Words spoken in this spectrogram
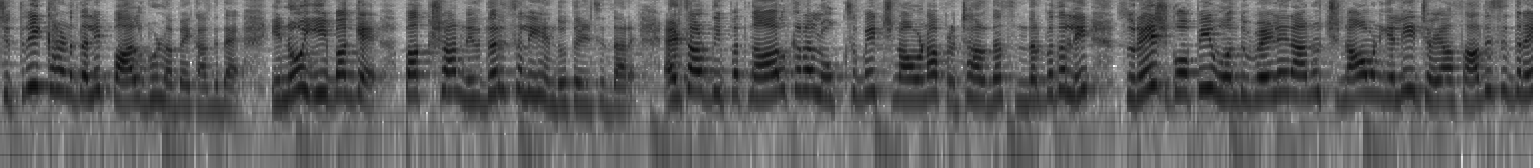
ಚಿತ್ರೀಕರಣದಲ್ಲಿ ಪಾಲ್ಗೊಳ್ಳಬೇಕಾಗಿದೆ. ಇನ್ನು ಈ ಬಗ್ಗೆ ಪಕ್ಷ ನಿರ್ಧರಿಸಲಿ ಎಂದು ತಿಳಿಸಿದ್ದಾರೆ. ಎರಡ್ ಸಾವಿರದ ಇಪ್ಪತ್ನಾಲ್ಕರ ಲೋಕಸಭೆ ಚುನಾವಣಾ ಪ್ರಚಾರದ ಸಂದರ್ಭದಲ್ಲಿ ಸುರೇಶ್ ಗೋಪಿ, ಒಂದು ವೇಳೆ ನಾನು ಚುನಾವಣೆಯಲ್ಲಿ ಜಯ ಸಾಧಿಸಿದರೆ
